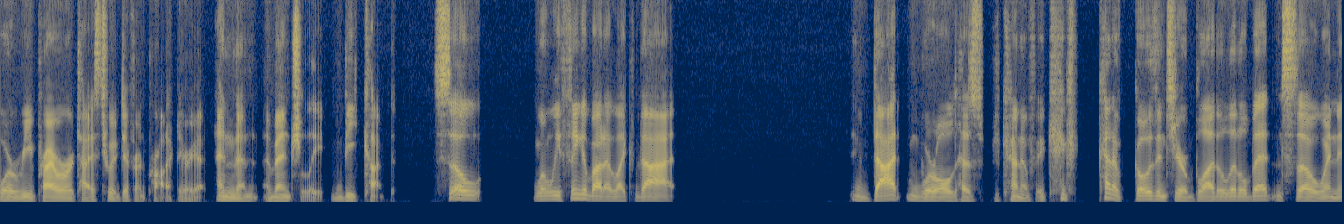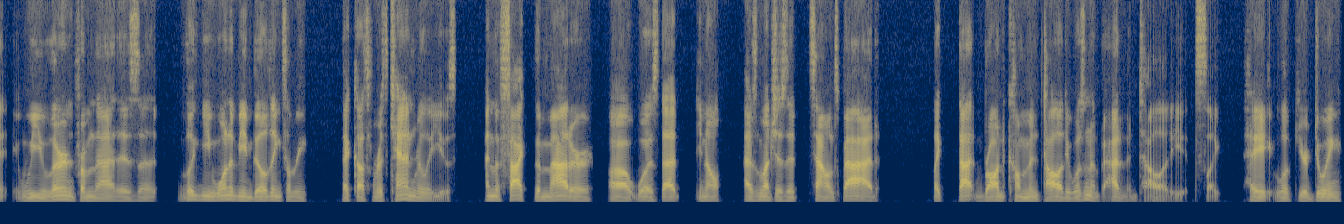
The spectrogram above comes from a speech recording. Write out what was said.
or reprioritized to a different product area and then eventually be cut. So when we think about it like that, that world has kind of it kind of goes into your blood a little bit. And so when it, we learn from that is that look, you want to be building something that customers can really use. And the fact the matter uh, was that you know as much as it sounds bad, like that Broadcom mentality wasn't a bad mentality. It's like, hey, look, you're doing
